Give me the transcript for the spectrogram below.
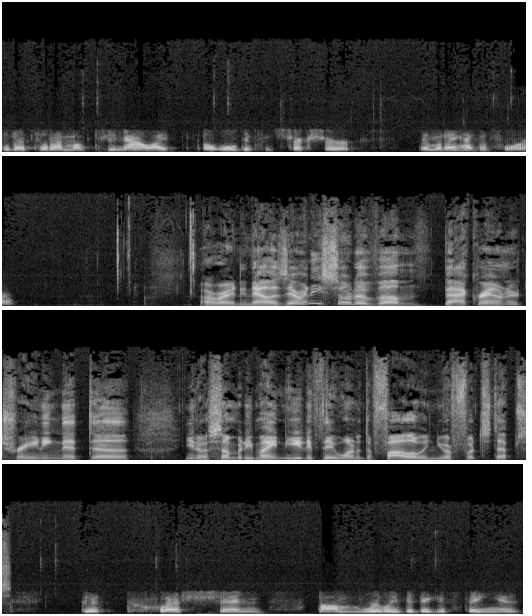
so that's what I'm up to now. I a whole different structure than what I had before. All righty. Now, is there any sort of um, background or training that uh, you know somebody might need if they wanted to follow in your footsteps? Good question. Um, really, the biggest thing is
